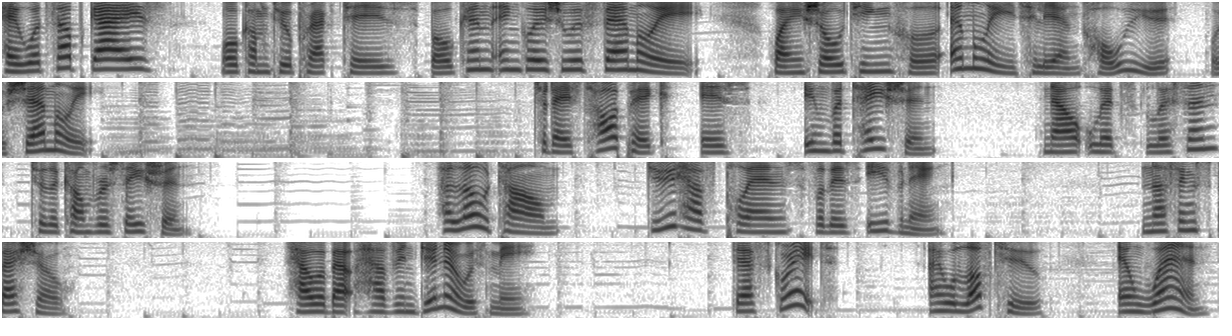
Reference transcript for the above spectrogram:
Hey, what's up, guys? Welcome to practice spoken English with Emily. 欢迎收听和 Emily 一起练口语，我是 Emily。Today's topic is invitation. Now let's listen to the conversation. Hello, Tom. Do you have plans for this evening? Nothing special. How about having dinner with me? That's great. I would love to. And when?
